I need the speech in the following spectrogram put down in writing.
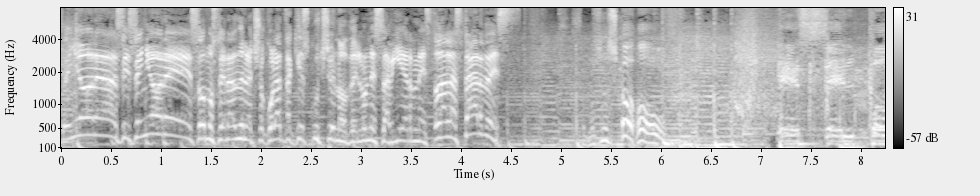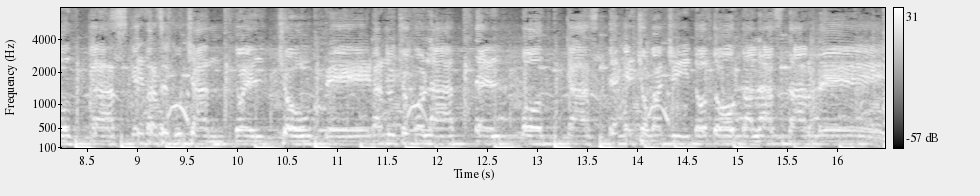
Señoras y señores, somos Cenando de la Chocolata. Aquí escúchenos de lunes a viernes, todas las tardes. Somos un show. Es el podcast que estás escuchando, el show de Gano y Chocolate, el podcast de Hecho Machito todas las tardes.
